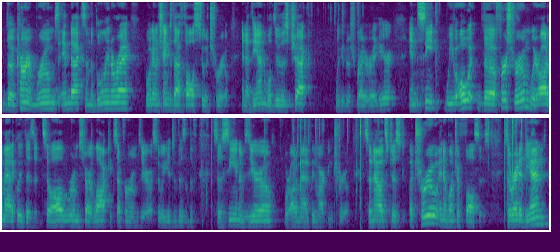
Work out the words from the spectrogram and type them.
the current room's index in the Boolean array. We're going to change that false to a true. And at the end, we'll do this check. We can just write it right here. And see, we've always, the first room we're automatically visit. So all rooms start locked except for room zero. So we get to visit the, so seen of zero, we're automatically marking true. So now it's just a true and a bunch of falses. So right at the end,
